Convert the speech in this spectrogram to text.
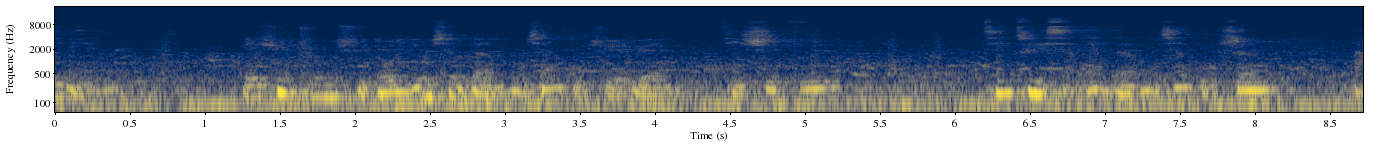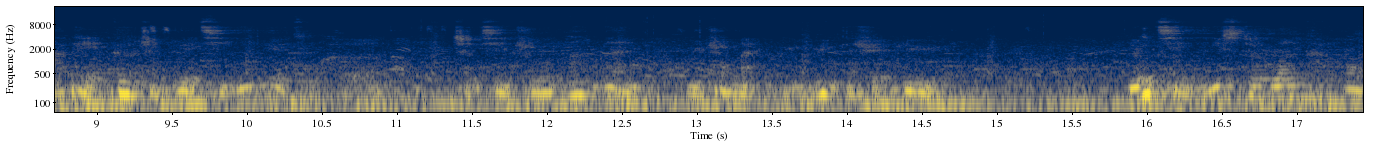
今年，培训出许多优秀的木箱鼓学员及师资，清脆响亮的木箱鼓声搭配各种乐器音乐组合，呈现出浪漫与充满余韵的旋律。有请 Mr. One Cajon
